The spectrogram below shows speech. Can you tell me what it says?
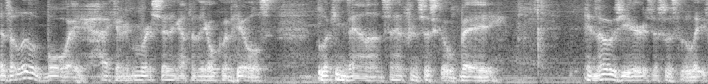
as a little boy, I can remember sitting up in the Oakland Hills, looking down on San Francisco Bay. In those years, this was the late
